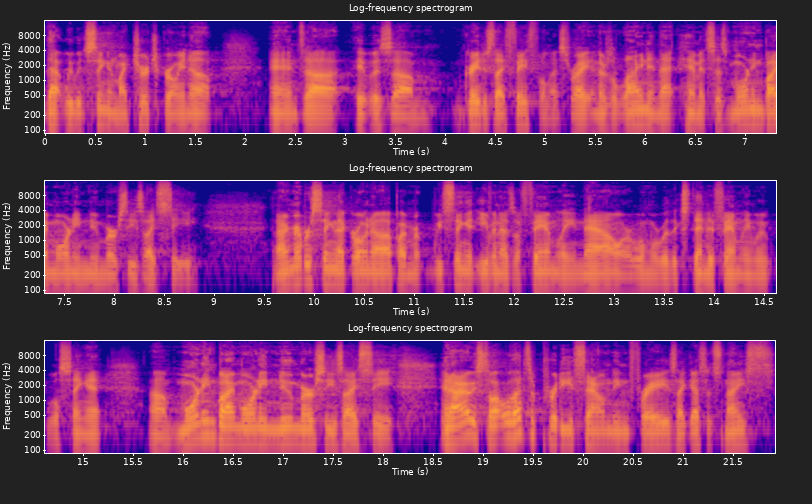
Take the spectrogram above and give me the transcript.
that we would sing in my church growing up, and uh, it was um, Great is Thy Faithfulness, right? And there's a line in that hymn, it says, Morning by morning, new mercies I see. And I remember singing that growing up. I, we sing it even as a family now, or when we're with extended family, we, will sing it. Um, morning by morning, new mercies I see. And I always thought, well, that's a pretty sounding phrase. I guess it's nice.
